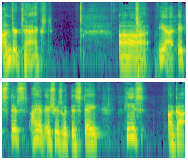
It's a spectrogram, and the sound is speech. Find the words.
undertaxed. Uh, yeah, it's there's. I have issues with this state. He's a guy.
